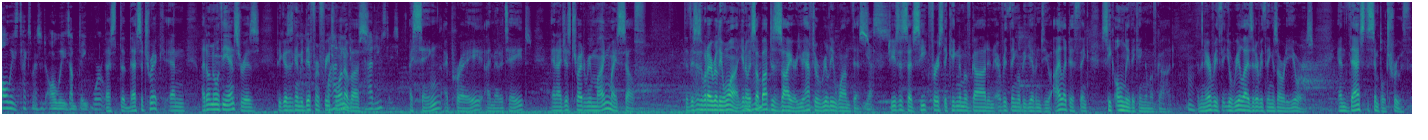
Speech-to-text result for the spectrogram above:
always text message, always update world? That's the that's a trick, and I don't know what the answer is because it's going to be different for Well, each one of do us. How do you stay? I sing, I pray, I meditate, and I just try to remind myself that this is what I really want. You know, it's about desire. You have to really want this. Mm-hmm. Yes. Jesus said, Seek first the kingdom of God, and everything will be given to you. I like to think, seek only the kingdom of God. Mm. And then everything, you'll realize that everything is already yours. And that's the simple truth.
